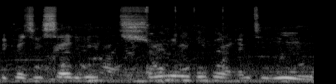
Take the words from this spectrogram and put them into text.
Because he said he had so many people at MTE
